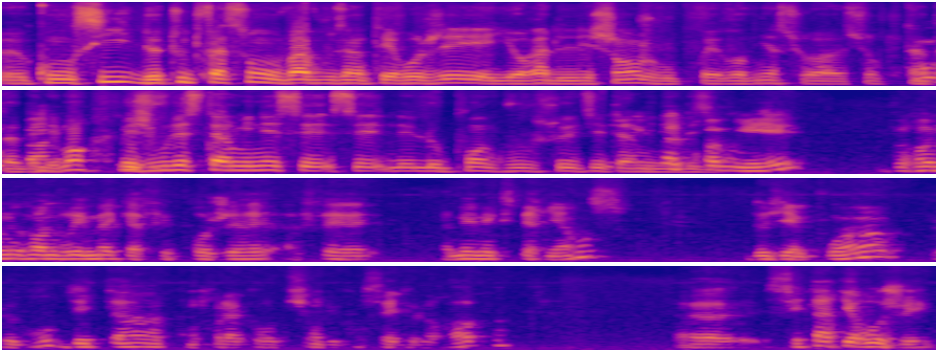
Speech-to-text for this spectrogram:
euh, concis. De toute façon, on va vous interroger et il y aura de l'échange. Vous pourrez revenir sur, sur tout un tas d'éléments. Mais je vous laisse terminer. C'est le point que vous souhaitiez terminer. Le premier, Renaud Van a fait projet, a fait la même expérience. Deuxième point, le groupe d'État contre la corruption du Conseil de l'Europe euh, s'est interrogé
